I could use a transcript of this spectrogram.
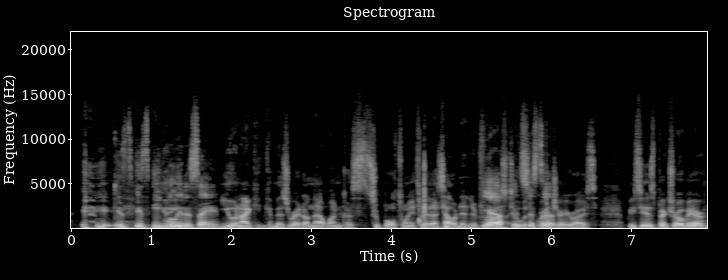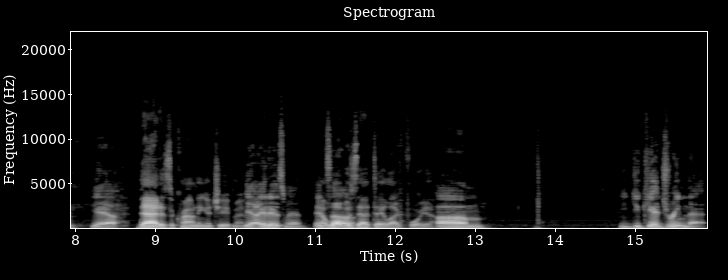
is is equally the same. You and I can commiserate on that one because Super Bowl 23, that's how it ended for Yeah, us too with the great a- Jerry Rice. But you see this picture over here? yeah. That is a crowning achievement. Yeah, it is, man. And It's, what uh, was that day like for you? You, you can't dream that.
